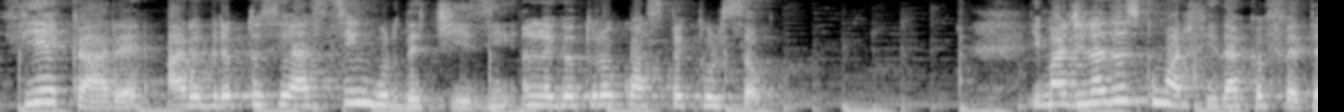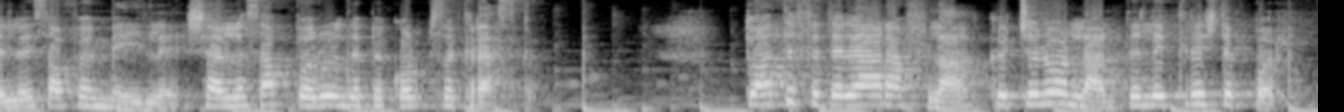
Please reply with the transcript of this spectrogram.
Fiecare are dreptul să ia singur decizii în legătură cu aspectul său. Imaginează-ți cum ar fi dacă fetele sau femeile și-ar lăsa părul de pe corp să crească. Toate fetele ar afla că celorlalte le crește păr.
